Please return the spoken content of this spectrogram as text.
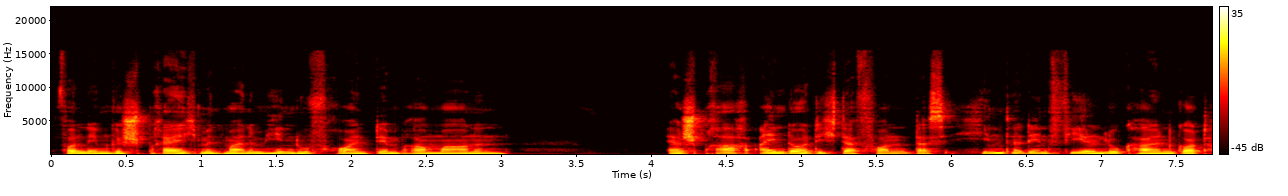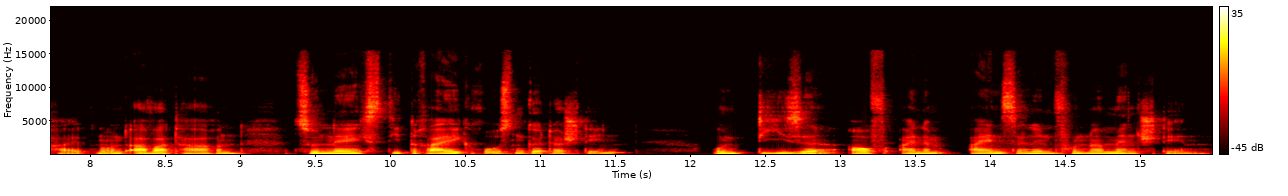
von dem Gespräch mit meinem Hindu-Freund, dem Brahmanen, er sprach eindeutig davon, dass hinter den vielen lokalen Gottheiten und Avataren zunächst die drei großen Götter stehen und diese auf einem einzelnen Fundament stehen.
